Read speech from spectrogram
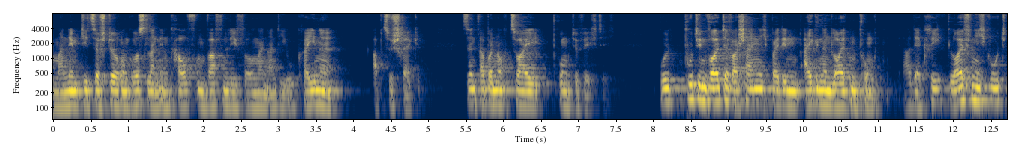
man nimmt die Zerstörung Russland in Kauf, um Waffenlieferungen an die Ukraine abzuschrecken. Sind aber noch zwei Punkte wichtig. Putin wollte wahrscheinlich bei den eigenen Leuten punkten. Ja, der Krieg läuft nicht gut,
